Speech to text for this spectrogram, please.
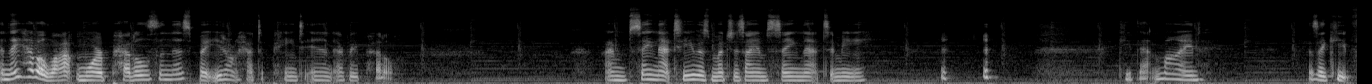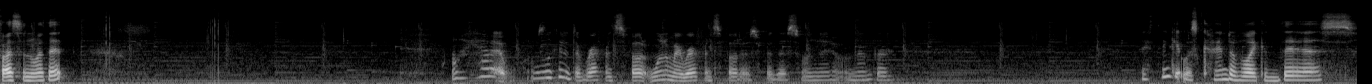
And they have a lot more petals than this, but you don't have to paint in every petal. I'm saying that to you as much as I am saying that to me. keep that in mind as I keep fussing with it. It. I was looking at the reference photo, one of my reference photos for this one. I don't remember. I think it was kind of like this.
